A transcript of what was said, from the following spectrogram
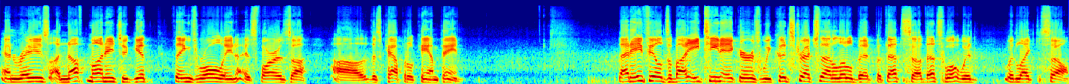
and raise enough money to get things rolling as far as uh, uh, this capital campaign. That hayfield's about 18 acres. We could stretch that a little bit, but that's, uh, that's what we'd, would like to sell.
